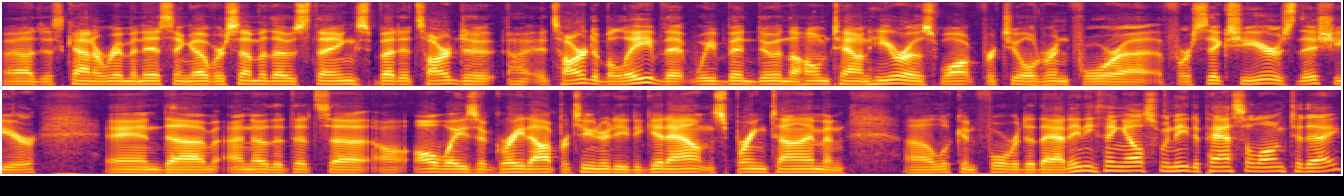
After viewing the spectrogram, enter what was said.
Well, just kind of reminiscing over some of those things, but it's hard to uh, it's hard to believe that we've been doing the hometown heroes walk for children for uh, for six years this year, and um, I know that that's uh, always a great opportunity to get out in springtime, and uh, looking forward to that. Anything else we need to pass along today?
